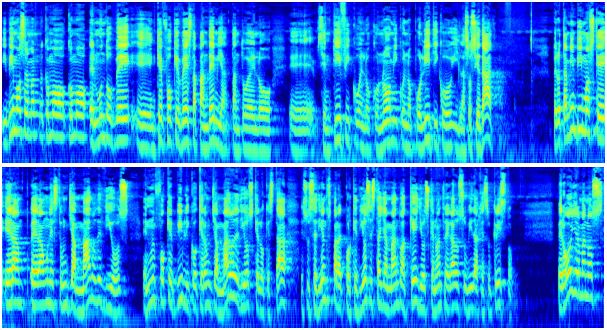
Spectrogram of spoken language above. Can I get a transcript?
Y vimos, hermano, cómo, cómo el mundo ve, eh, en qué enfoque ve esta pandemia, tanto en lo eh, científico, en lo económico, en lo político y la sociedad. Pero también vimos que era, era un, este, un llamado de Dios, en un enfoque bíblico, que era un llamado de Dios, que lo que está sucediendo es para, porque Dios está llamando a aquellos que no han entregado su vida a Jesucristo. Pero hoy, hermanos,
